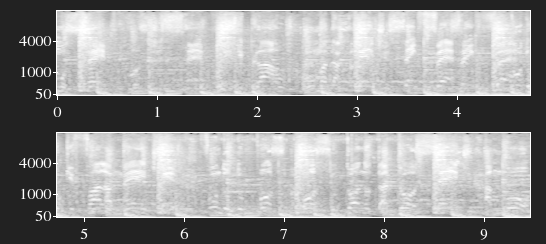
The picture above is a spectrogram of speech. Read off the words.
como sempre, você sempre. Cigarro, uma da frente, sem fé, sem fé. Tudo que fala mente, fundo do poço, osso, dono da docente. Amor,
